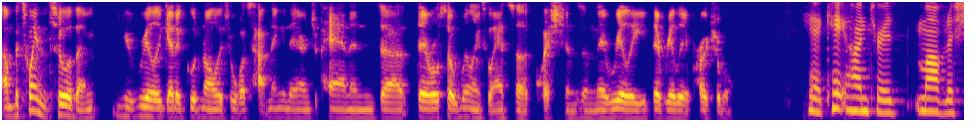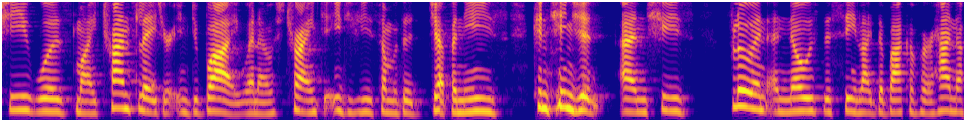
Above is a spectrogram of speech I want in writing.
um, between the two of them, you really get a good knowledge of what's happening there in Japan, and uh, they're also willing to answer questions, and they're really they're really approachable. Yeah, Kate Hunter is marvelous. She was my translator in Dubai when I was trying to interview some of the Japanese contingent, and she's fluent and knows the scene like the back of her hand. Now,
